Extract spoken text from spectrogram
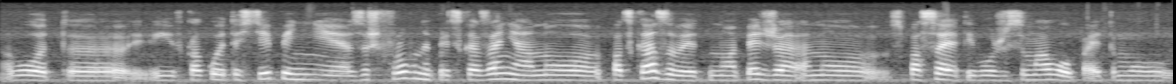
вот, э, и в какой-то степени зашифрованное предсказание, оно подсказывает, но опять же, оно спасает его же самого, поэтому,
